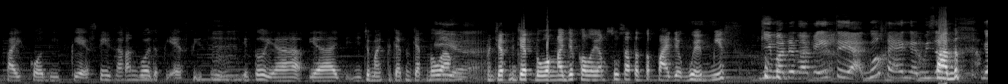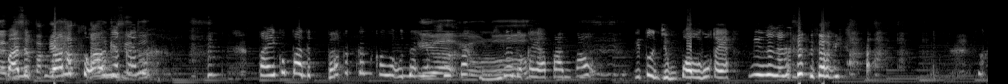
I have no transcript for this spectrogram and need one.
taiko di PSP misalkan gue ada PSP sih Mm. itu ya ya cuma pencet-pencet doang Iya. pencet-pencet doang aja kalau yang susah tetep aja gue miss gimana pakai itu ya gue kayak nggak bisa nggak bisa pakai banget soalnya kan Taiko padet banget kan kalau udah yang Iya, susah ya gila udah kayak pantau itu jempol gue kayak nggak bisa gue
